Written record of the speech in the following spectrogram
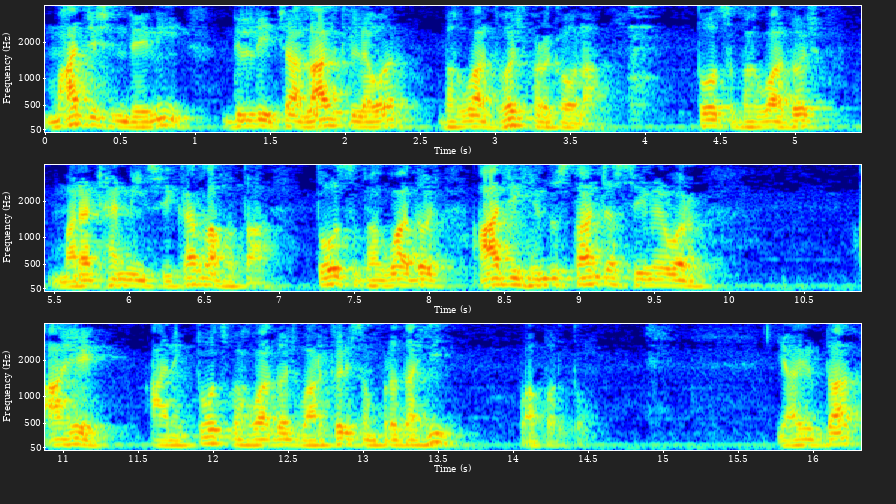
महाजी शिंदेनी दिल्लीच्या लाल किल्ल्यावर भगवा ध्वज फडकवला. तोच भगवा ध्वज मराठ्यांनी स्वीकारला होता. तोच भगवा ध्वज आज हिंदुस्थानच्या सीमेवर आहे आणि तोच भगवाध्वज वारकरी संप्रदायही वापरतो. या युद्धात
